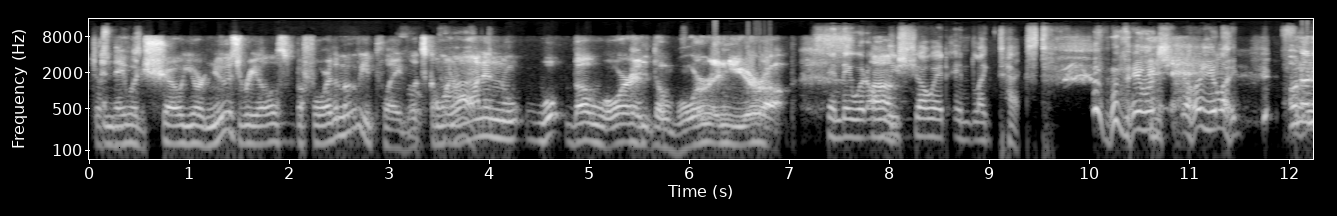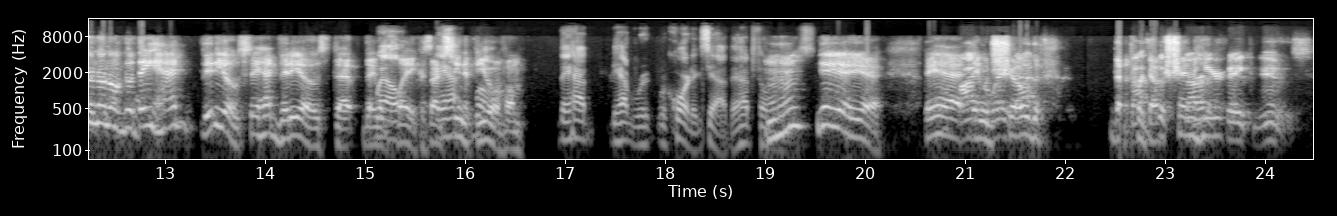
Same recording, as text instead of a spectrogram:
just and they would show your newsreels before the movie played what's going Correct. on in w- the war in the war in Europe and they would only um, show it in like text. they would show you like oh no no no no no, they had videos they had videos that they Well, would play because i've they had- seen a few well, of them they had they had re- recordings. Yeah, they had film. hmm yeah yeah yeah they had By they the would way, show the the production the here fake news,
